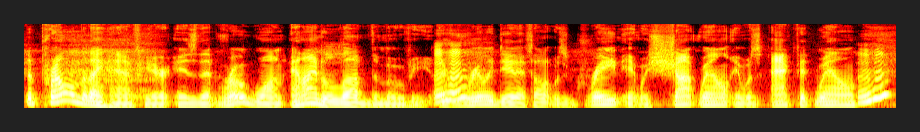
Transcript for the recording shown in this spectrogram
The problem that I have here is that Rogue One, and I loved the movie. Mm-hmm. I really did. I thought it was great. It was shot well. It was acted well. Mm-hmm.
